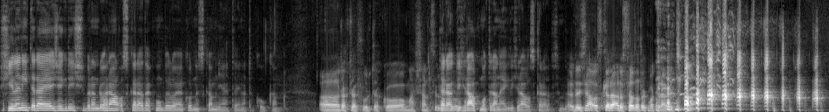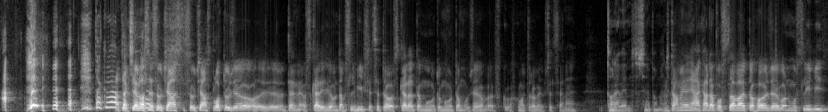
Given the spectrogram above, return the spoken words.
Šílený teda je, že když Brando hrál Oscara, tak mu bylo jako dneska mě, tady na to koukám. Uh, tak to je furt jako, má šanci. Teda jako. když hrál Kmotra, ne když hrál Oscara. Jsem byl. Když dal Oscara a dostal za to kmotra? Taková A tak to je vlastně součást, součást plotu, že jo, ten Oscar, že on tam slíbí přece toho Oscara tomu, tomu, tomu, že jo, v, v Kmotrově přece, ne? To nevím, to si nepamatuju. Tam je nějaká ta postava toho, že on mu slíbí,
